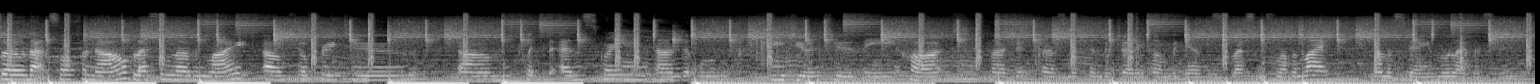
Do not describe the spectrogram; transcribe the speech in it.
So that's all for now. Blessing, love and light. Um, feel free to um, click the end screen and it will lead you into the heart magic transmission. The journey home begins. Blessings, love and light. Namaste. moonlight Mulai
